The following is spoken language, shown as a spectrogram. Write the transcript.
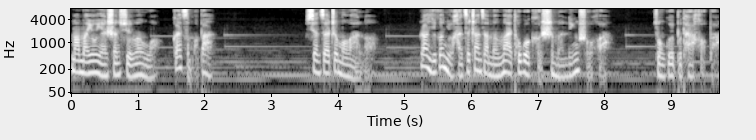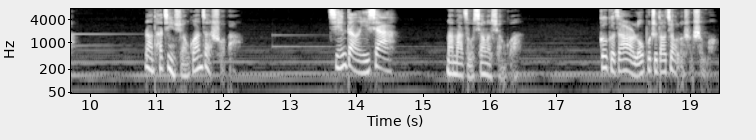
妈妈用眼神询问我该怎么办。现在这么晚了，让一个女孩子站在门外，透过可视门铃说话，总归不太好吧？让她进玄关再说吧。请等一下。妈妈走向了玄关。哥哥在二楼不知道叫了声什么。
